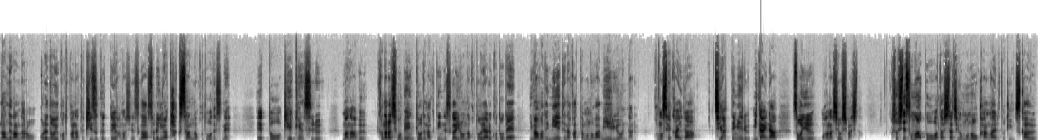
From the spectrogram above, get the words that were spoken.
なんでなんだろう？これどういうことかなって気づくっていう話ですがそれにはたくさんのことをですね、えっと、経験する学ぶ。必ずしも勉強でなくていいんですがいろんなことをやることで今まで見えてなかったものが見えるようになる。この世界が違って見えるみたいなそういうお話をしました。そしてその後私たちがものを考える時に使う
